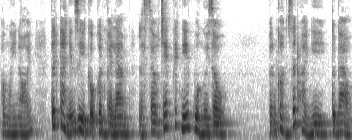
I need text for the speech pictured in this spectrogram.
ông ấy nói, Tất cả những gì cậu cần phải làm là sao chép cách nghĩ của người giàu. Vẫn còn rất hoài nghi, tôi bảo.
